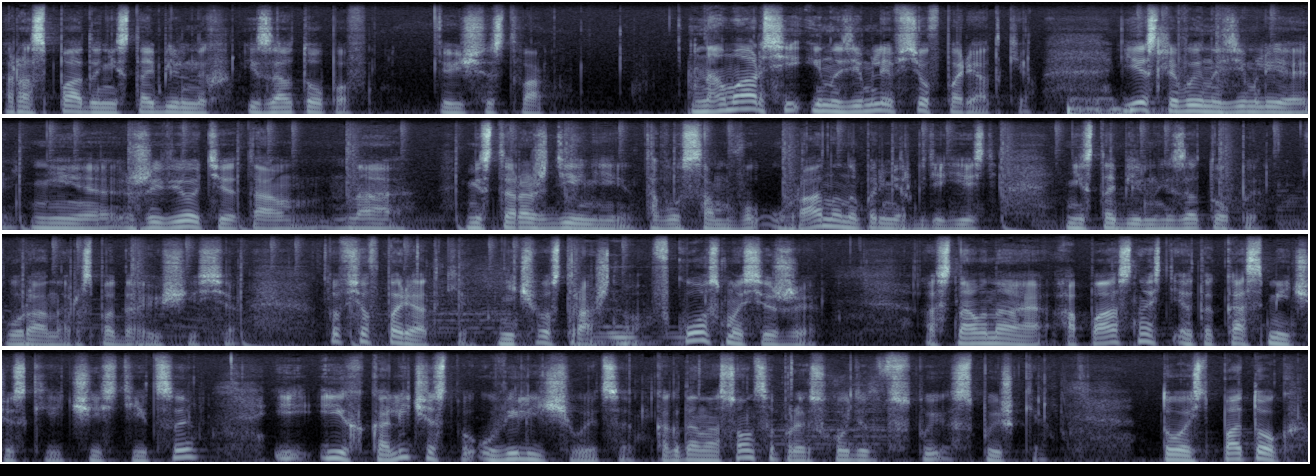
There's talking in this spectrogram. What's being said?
распада нестабильных изотопов вещества, на Марсе и на Земле все в порядке. Если вы на Земле не живете там на месторождении того самого урана, например, где есть нестабильные изотопы урана распадающиеся, то все в порядке, ничего страшного. В космосе же основная опасность — это космические частицы, и их количество увеличивается, когда на Солнце происходят вспышки. То есть поток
